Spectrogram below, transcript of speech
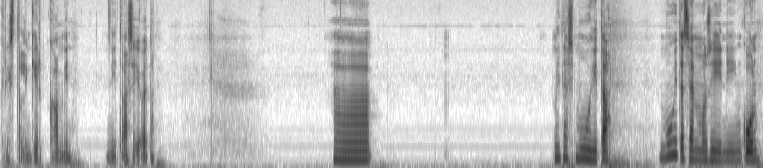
kristallin kirkkaammin niitä asioita. Öö, mitäs muita? Muita semmosia niin kuin,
